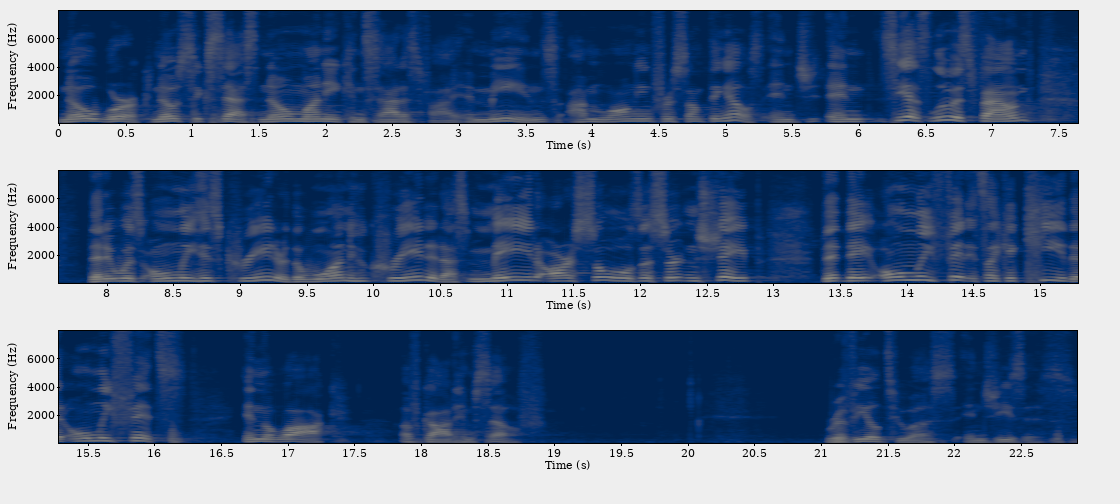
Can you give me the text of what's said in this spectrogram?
no work, no success, no money can satisfy, it means I'm longing for something else. And, and C.S. Lewis found that it was only his creator, the one who created us, made our souls a certain shape that they only fit. It's like a key that only fits in the lock of God Himself revealed to us in Jesus.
